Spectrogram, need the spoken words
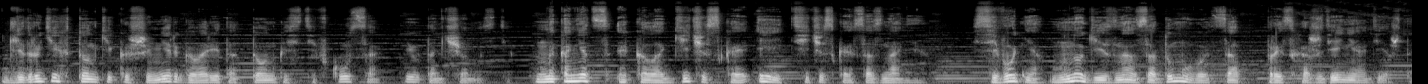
Для других тонкий кашемир говорит о тонкости вкуса и утонченности. Наконец, экологическое и этическое сознание – Сегодня многие из нас задумываются о происхождении одежды.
